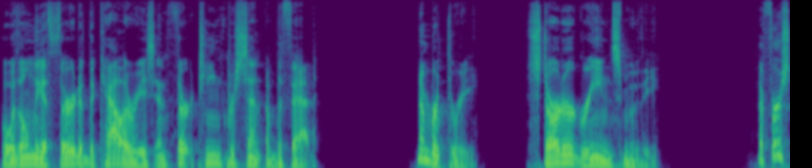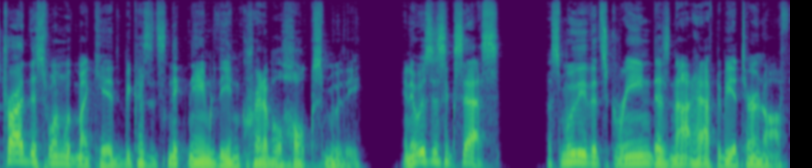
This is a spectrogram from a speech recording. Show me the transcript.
but with only a third of the calories and 13% of the fat. Number 3. Starter Green Smoothie. I first tried this one with my kids because it's nicknamed the Incredible Hulk Smoothie, and it was a success. A smoothie that's green does not have to be a turnoff.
